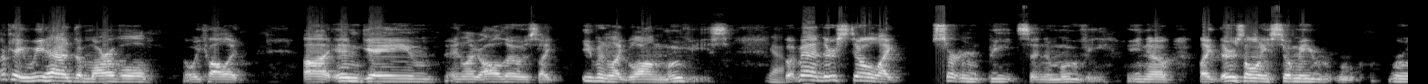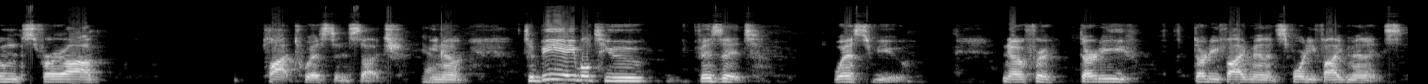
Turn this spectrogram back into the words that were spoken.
okay, we had the Marvel, what we call it, uh, Endgame and like all those like even like long movies. Yeah. But man, there's still like certain beats in a movie. You know, like there's only so many rooms for uh plot twists and such. Yeah. You know, to be able to visit Westview, you know, for 30, 35 minutes, 45 minutes,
